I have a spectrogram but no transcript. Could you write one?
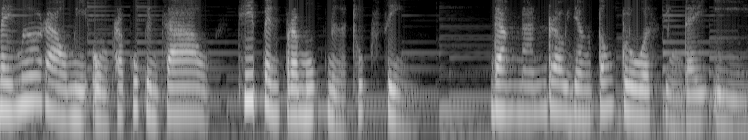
ในเมื่อเรามีองค์พระผู้เป็นเจ้าที่เป็นประมุขเหนือทุกสิ่ง ดังนั้นเรายังต้องกลัวสิ่งใดอีก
